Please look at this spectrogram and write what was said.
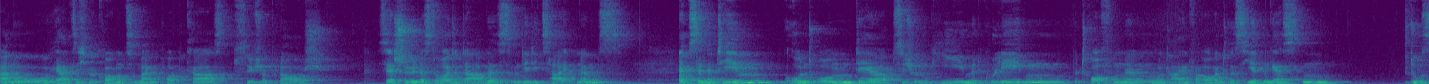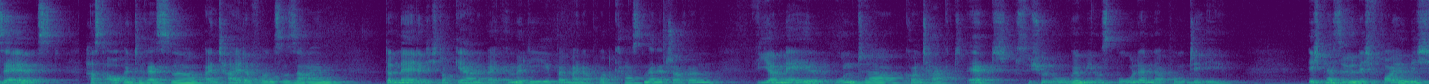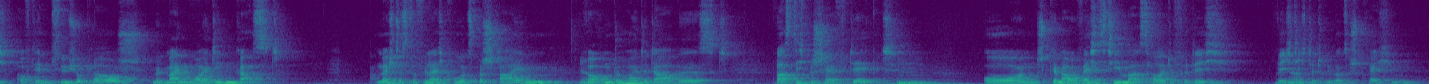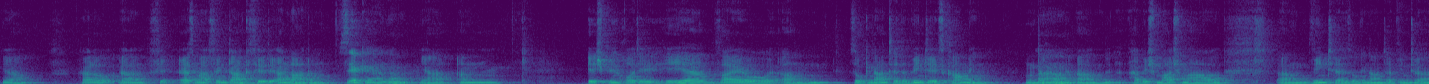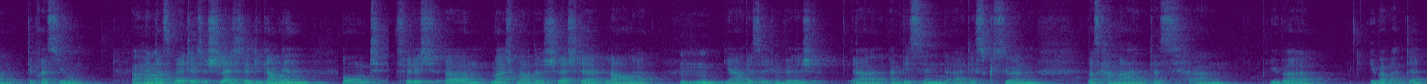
Hallo, herzlich willkommen zu meinem Podcast Psychoplausch. Sehr schön, dass du heute da bist und dir die Zeit nimmst. Wechselnde Themen rund um der Psychologie mit Kollegen, Betroffenen und einfach auch interessierten Gästen. Du selbst hast auch Interesse, ein Teil davon zu sein, dann melde dich doch gerne bei Emily, bei meiner Podcast-Managerin via Mail unter kontakt@psychologe-bolender.de. Ich persönlich freue mich auf den Psychoplausch mit meinem heutigen Gast. Möchtest du vielleicht kurz beschreiben, ja. warum du heute da bist, was dich beschäftigt mhm. und genau, welches Thema ist heute für dich wichtig, ja. darüber zu sprechen? Ja, Hallo, äh, erstmal vielen Dank für die Einladung. Sehr gerne. Ja, ähm, ich bin heute hier, weil ähm, sogenannte The Winter is coming. Und dann ähm, habe ich manchmal ähm, Winter, sogenannte Winterdepression. Aha. Wenn das Wetter ist schlechter gegangen und vielleicht ähm, manchmal eine schlechte Laune. Mhm. Ja, deswegen will ich äh, ein bisschen äh, Diskussion, was kann man das ähm, über, überwandern.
